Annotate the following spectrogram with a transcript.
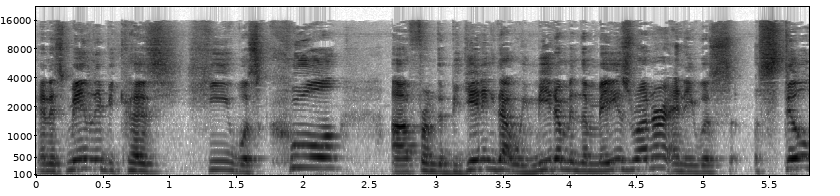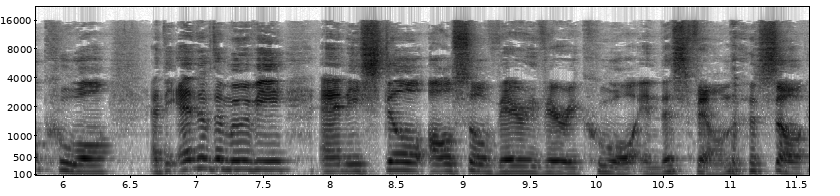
And it's mainly because he was cool uh, from the beginning that we meet him in the Maze Runner, and he was still cool at the end of the movie, and he's still also very, very cool in this film. so,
